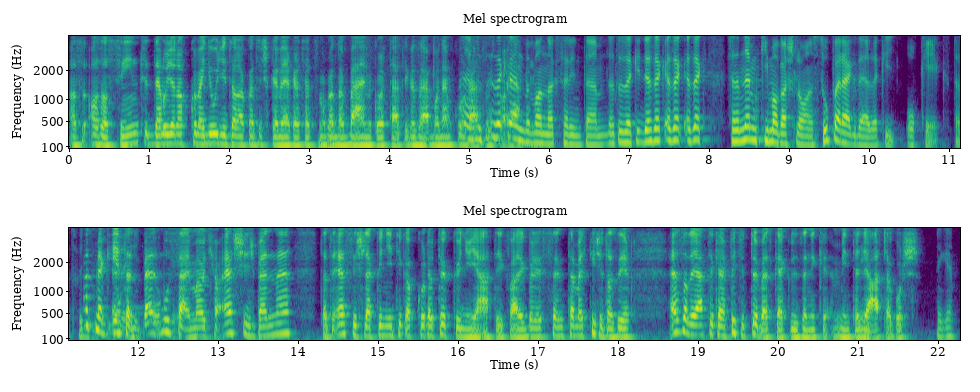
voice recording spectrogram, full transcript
az, az a szint, de ugyanakkor meg gyógyítalakat is keverhetsz magadnak bármikor, tehát igazából nem korlátozva. Nem, ezek rendben vannak szerintem, de, ezek, de ezek, ezek, ezek szerintem nem kimagaslóan szuperek, de ezek így okék. Tehát, hogy hát meg érted, be, muszáj, mert hogyha ez sincs benne, tehát ezt is lekönnyítik, akkor a tök könnyű játék válik belőle, és szerintem egy kicsit azért ezzel a játékkal egy picit többet kell küzdeni, mint egy átlagos igen.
